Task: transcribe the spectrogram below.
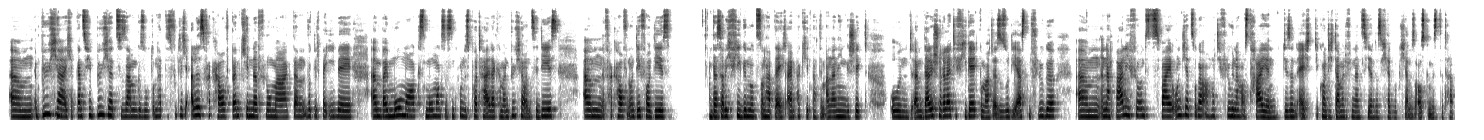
ähm, Bücher. Ich habe ganz viel Bücher zusammengesucht und habe das wirklich alles verkauft beim Kinderflohmarkt, dann wirklich bei eBay, ähm, bei Momox. Momox ist ein cooles Portal, da kann man Bücher und CDs ähm, verkaufen und DVDs. Das habe ich viel genutzt und habe da echt ein Paket nach dem anderen hingeschickt und ähm, dadurch schon relativ viel Geld gemacht. Also so die ersten Flüge ähm, nach Bali für uns zwei und jetzt sogar auch noch die Flüge nach Australien. Die sind echt, die konnte ich damit finanzieren, dass ich halt wirklich alles ausgemistet habe.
